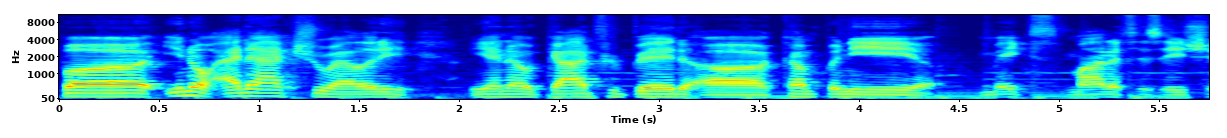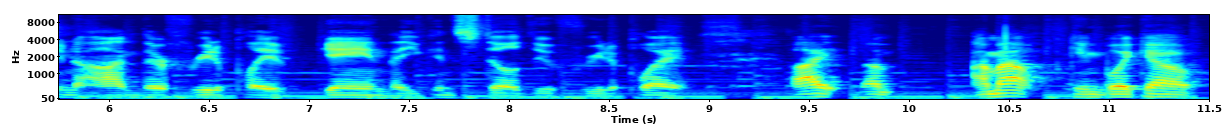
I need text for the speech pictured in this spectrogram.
But you know, in actuality, you know, God forbid a company makes monetization on their free to play game that you can still do free to play. I I'm, I'm out. Game Blake out.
